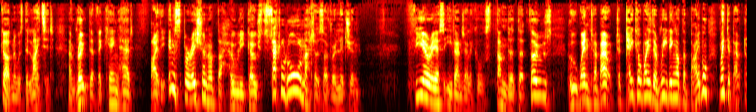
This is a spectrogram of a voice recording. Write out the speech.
Gardiner was delighted, and wrote that the king had, by the inspiration of the Holy Ghost, settled all matters of religion, furious evangelicals thundered that those who went about to take away the reading of the Bible went about to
